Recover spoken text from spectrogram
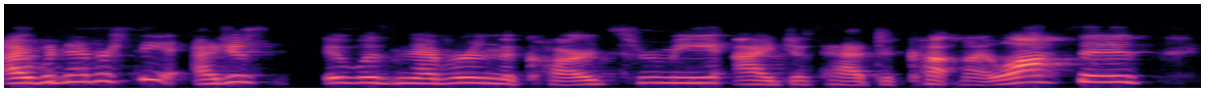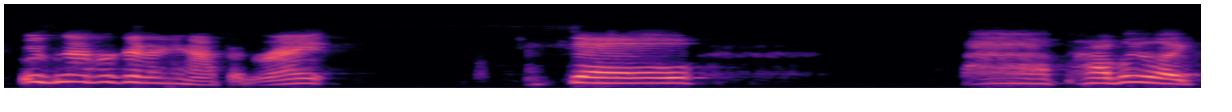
I would never see it. I just, it was never in the cards for me. I just had to cut my losses. It was never going to happen, right? So, uh, probably like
